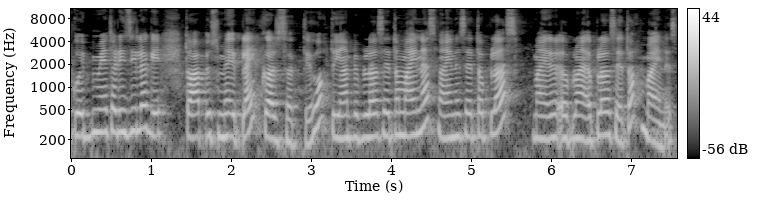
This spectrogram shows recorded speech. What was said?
कोई भी मेथड इजी लगे तो आप उसमें अप्लाई कर सकते हो। तो यहाँ पे प्लस है तो माइनस माइनस है तो प्लस प्लस है तो minus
